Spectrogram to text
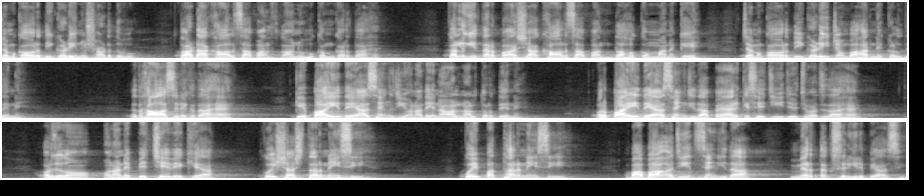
ਚਮਕੌਰ ਦੀ ਗੜੀ ਨੂੰ ਛੱਡ ਦਿਵੋ ਤੁਹਾਡਾ ਖਾਲਸਾ ਪੰਥ ਤੁਹਾਨੂੰ ਹੁਕਮ ਕਰਦਾ ਹੈ ਕਲਗੀਧਰ ਪਾਤਸ਼ਾਹ ਖਾਲਸਾ ਪੰਥ ਦਾ ਹੁਕਮ ਮੰਨ ਕੇ ਚਮਕੌਰ ਦੀ ਗੜੀ ਚੋਂ ਬਾਹਰ ਨਿਕਲਦੇ ਨੇ ਇਤਿਹਾਸ ਲਿਖਦਾ ਹੈ ਕਿ ਭਾਈ ਦਇਆ ਸਿੰਘ ਜੀ ਉਹਨਾਂ ਦੇ ਨਾਲ ਨਾਲ ਤੁਰਦੇ ਨੇ ਔਰ ਭਾਈ ਦਇਆ ਸਿੰਘ ਜੀ ਦਾ ਪੈਰ ਕਿਸੇ ਚੀਜ਼ ਵਿੱਚ ਵੱਜਦਾ ਹੈ ਔਰ ਜਦੋਂ ਉਹਨਾਂ ਨੇ ਪਿੱਛੇ ਵੇਖਿਆ ਕੋਈ ਸ਼ਸਤਰ ਨਹੀਂ ਸੀ ਕੋਈ ਪੱਥਰ ਨਹੀਂ ਸੀ ਬਾਬਾ ਅਜੀਤ ਸਿੰਘ ਜੀ ਦਾ ਮਿਰਤਕ ਸਰੀਰ ਪਿਆ ਸੀ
